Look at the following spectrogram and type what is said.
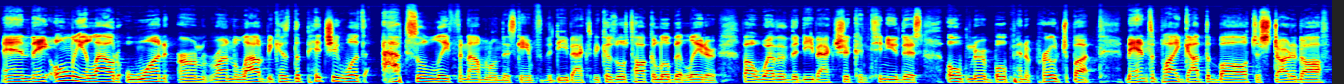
and they only allowed one earned run allowed because the pitching was absolutely phenomenal in this game for the D-backs. Because we'll talk a little bit later about whether the D-backs should continue this opener bullpen approach. But Mantiply got the ball to start it off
